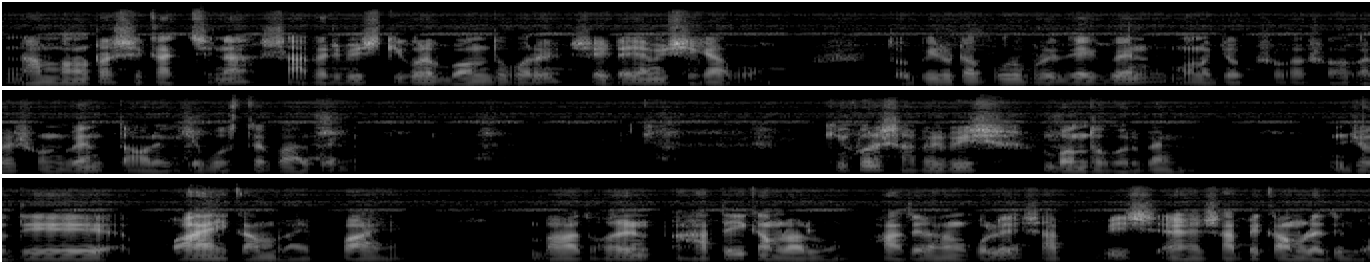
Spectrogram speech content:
নামানোটা শেখাচ্ছি না। সাপের বিষ কী করে বন্ধ করে, সেটাই আমি শেখাবো। তো ভিডিওটা পুরোপুরি দেখবেন, মনোযোগ সহ- সহকারে শুনবেন, তাহলে কিছু বুঝতে পারবেন। কী করে সাপের বিষ বন্ধ করবেন? যদি পায়ে কামড়ায়, পায়ে বা ধরেন হাতেই কামড়ালো, হাতের আঙ্গুলে সাপ বিষ সাপে কামড়ে দিল,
